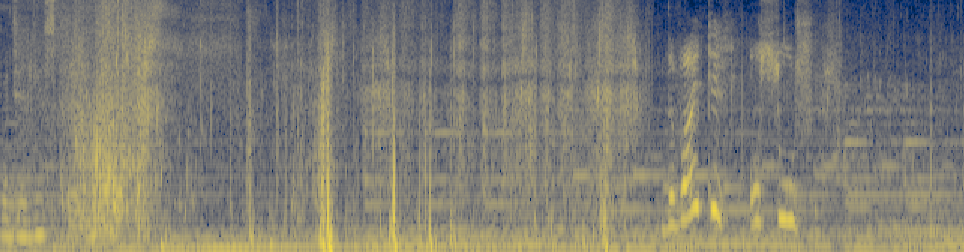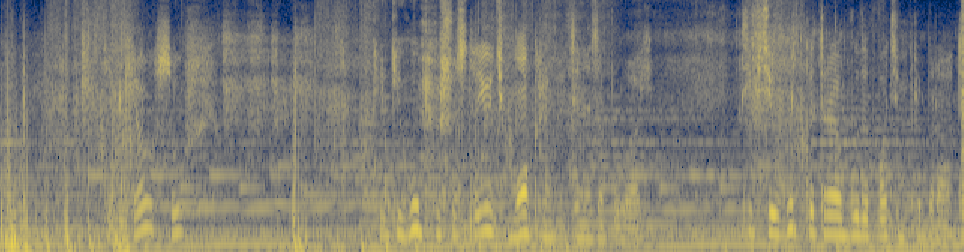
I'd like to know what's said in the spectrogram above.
Водяні скелі. Давайте осушу. Так, я осушую. Тільки губки, що стають мокрими, ти не забувай. Ці всі губки треба буде потім прибирати.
